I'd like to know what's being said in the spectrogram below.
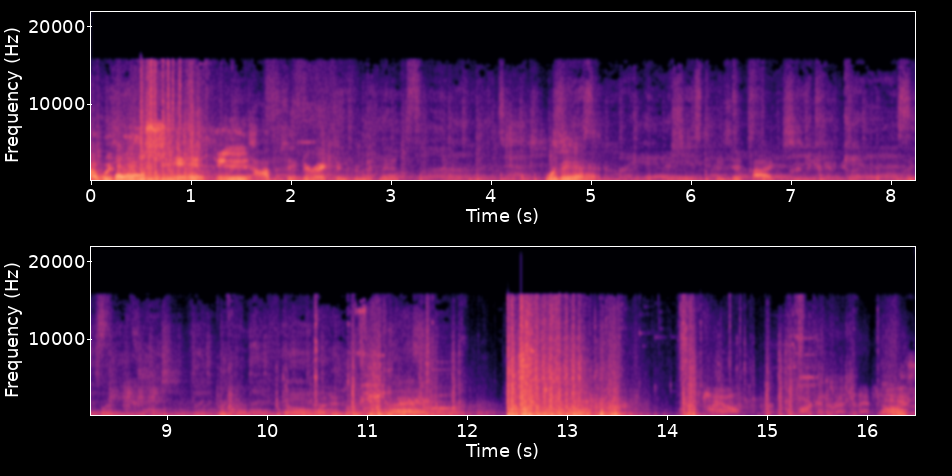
I was Bullshit, looking in the opposite direction from this man. Where are they at? He said hi. Like, what? Where'd you go? Oh, what is this? Lag. She is,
